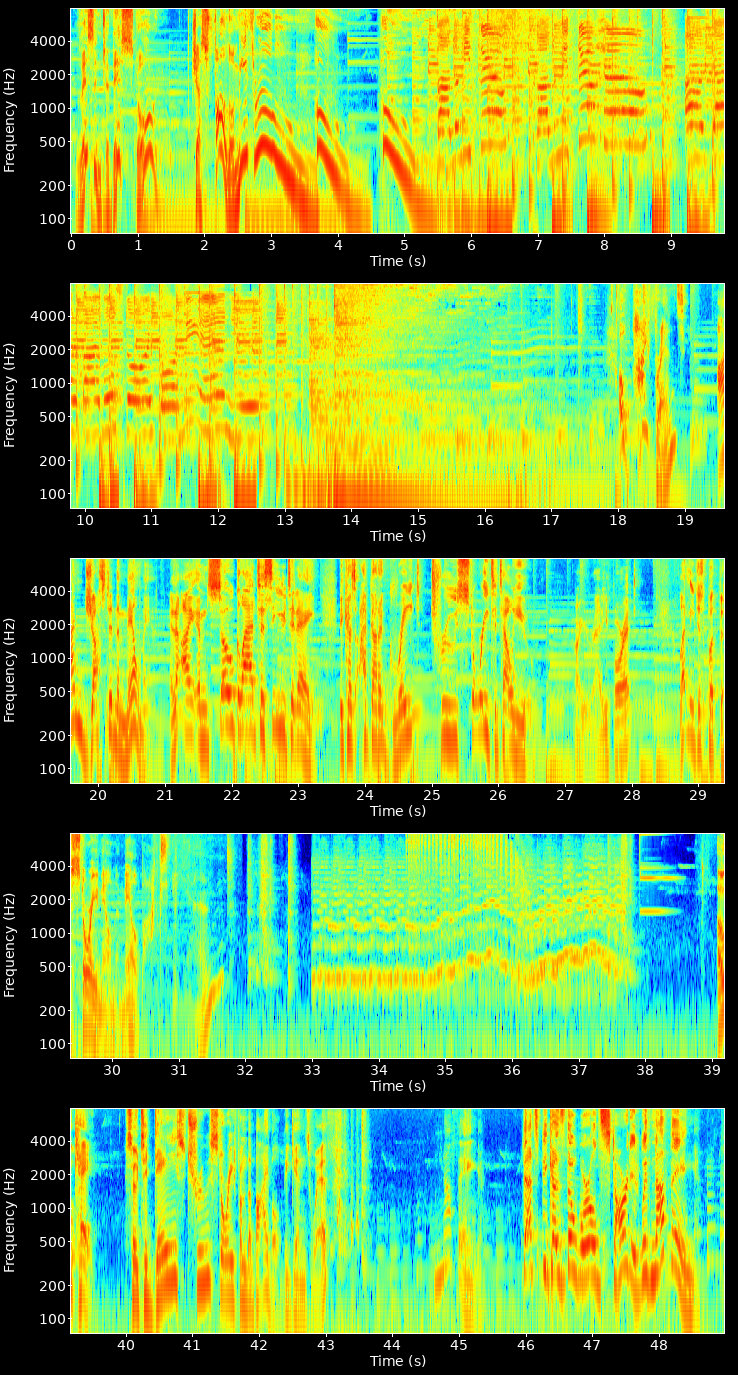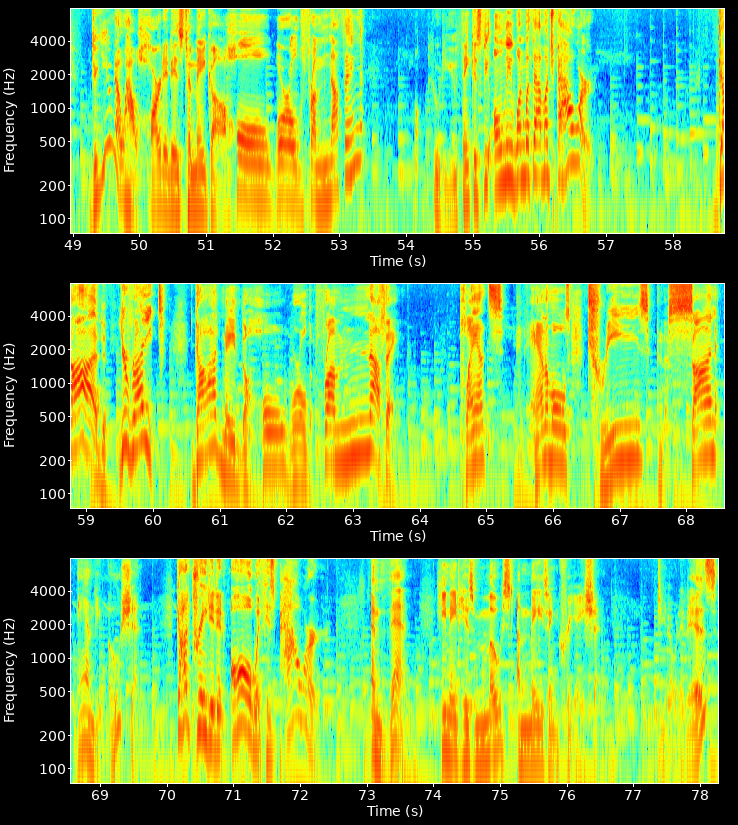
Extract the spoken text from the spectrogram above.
Listen to this story. Just follow me through. Hoo! Hoo! Follow me through. Follow me through. Hoo! Ollie's got a Bible story for me and you. Oh, hi, friends. I'm Justin the mailman, and I am so glad to see you today because I've got a great true story to tell you. Are you ready for it? Let me just put the story mail in the mailbox and. Okay, so today's true story from the Bible begins with nothing. That's because the world started with nothing. Do you know how hard it is to make a whole world from nothing? Well, who do you think is the only one with that much power? God! You're right! God made the whole world from nothing. Plants and animals, trees and the sun and the ocean. God created it all with his power. And then he made his most amazing creation. Do you know what it is?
